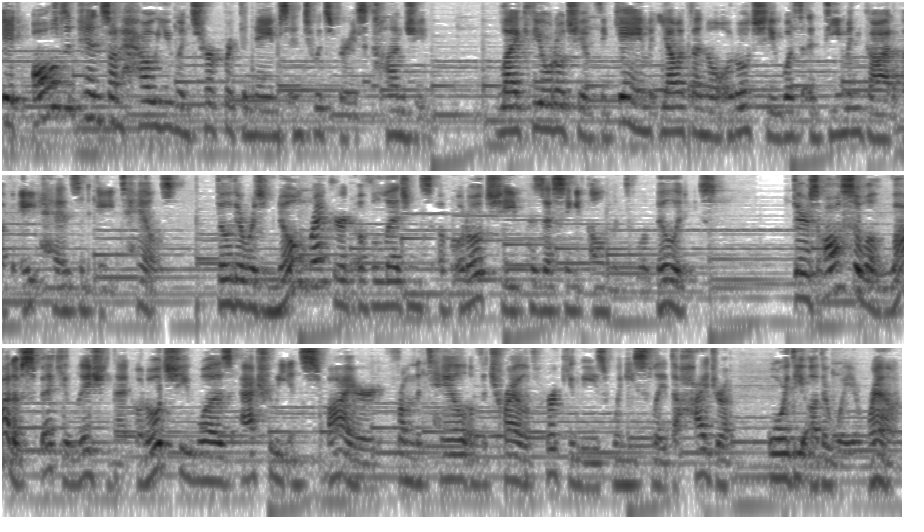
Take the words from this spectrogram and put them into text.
It all depends on how you interpret the names into its various kanji. Like the Orochi of the game, Yamata no Orochi was a demon god of eight heads and eight tails, though there was no record of the legends of Orochi possessing elemental abilities. There's also a lot of speculation that Orochi was actually inspired from the tale of the trial of Hercules when he slayed the Hydra, or the other way around.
